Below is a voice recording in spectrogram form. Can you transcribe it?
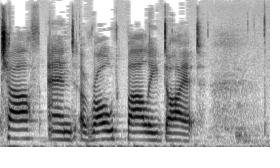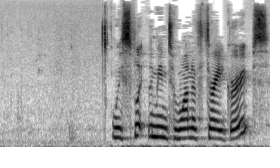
chaff and a rolled barley diet. We split them into one of three groups.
